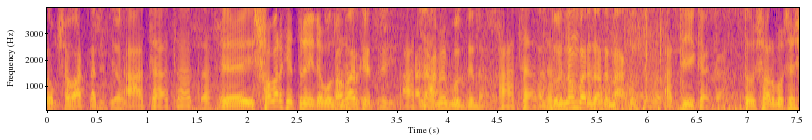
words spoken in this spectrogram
লোক সব আটকা দিতে হবে। আচ্ছা আচ্ছা আচ্ছা আচ্ছা। সবার ক্ষেত্রে এটা বলতে সবার ক্ষেত্রেই। আচ্ছা। আমি বলতে না। আচ্ছা আচ্ছা দুই নম্বরে যাতে না করতে পারে। আর জি কাকা। তো সর্বশেষ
